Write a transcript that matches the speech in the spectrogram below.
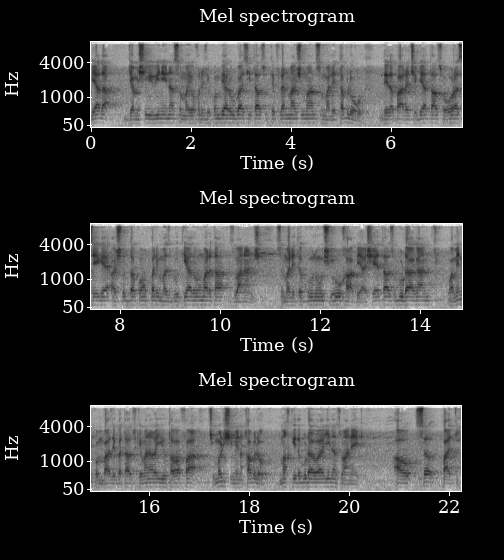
بیا دا جمع شوی ویني نه ثم یخرجکم بیا روباسی تاسو طفلن ماشومان ثم لتبلغوا د دې لپاره چې بیا تاسو ورسېږئ اشدکم خپل مضبوطیا د عمر ته ځوانان شي ثم لتكونوا شيوخا بیا شي تاسو بوډاګان ومنکم بعضی په تاسو کې منغه یو توفا چې مړ شي من قبلو مخکې د بوډا والی نه ځوانه کې او س پاتی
